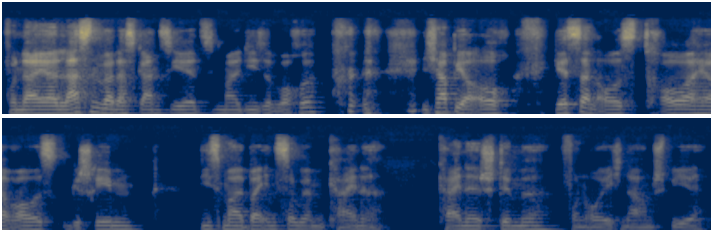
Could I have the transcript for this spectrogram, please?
Von daher lassen wir das Ganze jetzt mal diese Woche. ich habe ja auch gestern aus Trauer heraus geschrieben, diesmal bei Instagram keine keine Stimme von euch nach dem Spiel.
